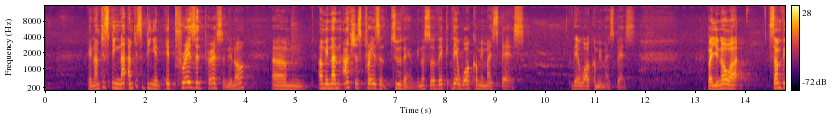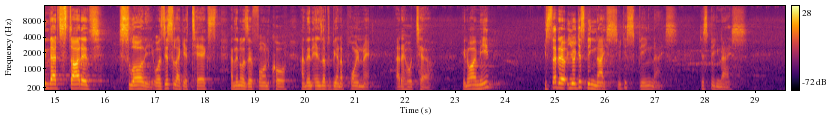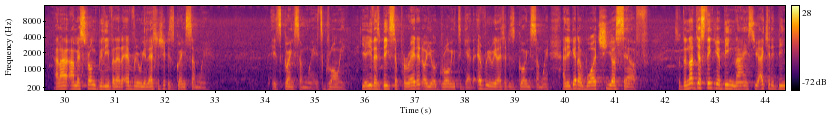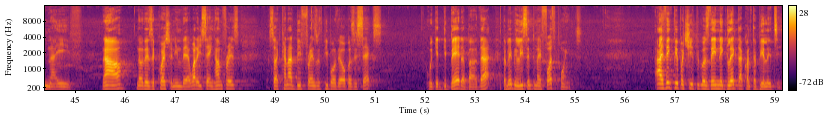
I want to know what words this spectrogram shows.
And I'm just being, I'm just being an, a present person, you know. Um, I'm in an anxious present to them, you know, so they, they're welcome in my space. They're welcome in my space. But you know what? Something that started slowly, it was just like a text, and then it was a phone call, and then ends up to be an appointment at a hotel. You know what I mean? Instead of, you're just being nice. You're just being nice. Just being nice. And I, am a strong believer that every relationship is going somewhere. It's going somewhere, it's growing. You're either being separated or you're growing together. Every relationship is going somewhere. And you got to watch yourself. So do not just think you're being nice, you're actually being naive. Now, no, there's a question in there. What are you saying, Humphreys? So I cannot be friends with people of the opposite sex? We could debate about that, but maybe listen to my fourth point. I think people cheat because they neglect accountability.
